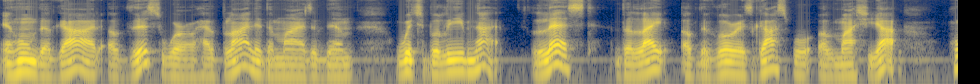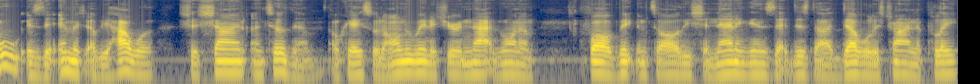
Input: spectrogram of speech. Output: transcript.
in whom the God of this world have blinded the minds of them which believe not, lest the light of the glorious gospel of Mashiach, who is the image of Yahweh, should shine unto them. Okay, so the only way that you're not going to fall victim to all these shenanigans that this uh, devil is trying to play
